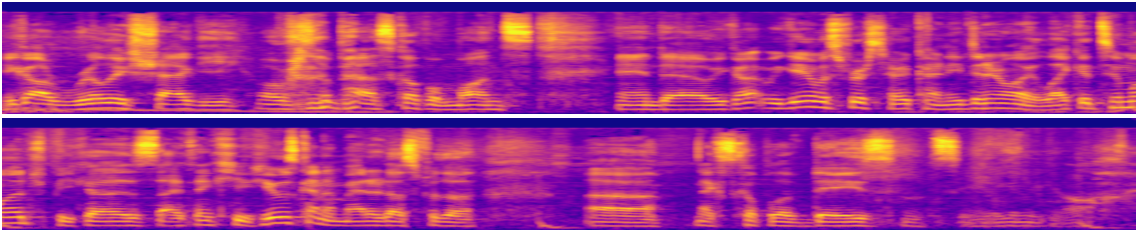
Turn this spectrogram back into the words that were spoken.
it got really shaggy over the past couple months, and uh, we got we gave him his first haircut. and He didn't really like it too much because I think he, he was kind of mad at us for the uh, next couple of days. Let's see, oh,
